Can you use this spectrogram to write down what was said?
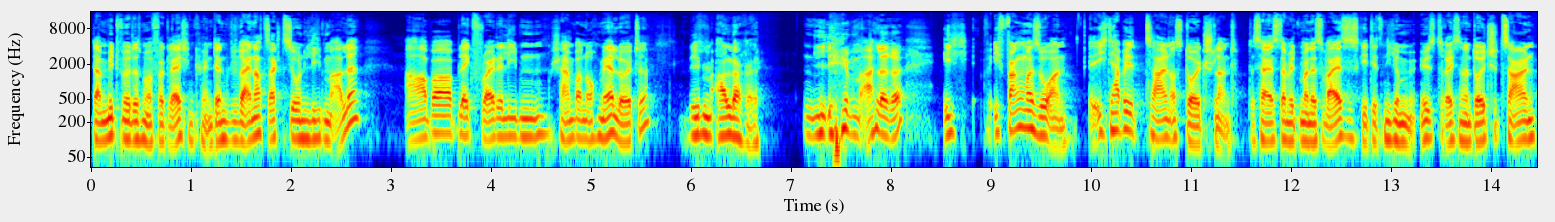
damit wir das mal vergleichen können. Denn die Weihnachtsaktionen lieben alle, aber Black Friday lieben scheinbar noch mehr Leute. Lieben allere. Leben alle. Ich, ich fange mal so an. Ich habe Zahlen aus Deutschland. Das heißt, damit man das weiß, es geht jetzt nicht um Österreich, sondern deutsche Zahlen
